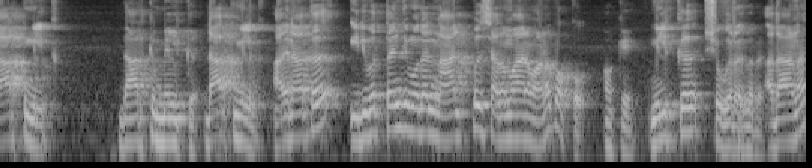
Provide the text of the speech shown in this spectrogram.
Dark milk dark milk dark milk അതിനകത്ത് ഇരുപത്തഞ്ച് മുതൽ നാൽപ്പത് ശതമാനമാണ് കൊക്കോ. ഓക്കെ മിൽക്ക് ഷുഗർ അതാണ്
